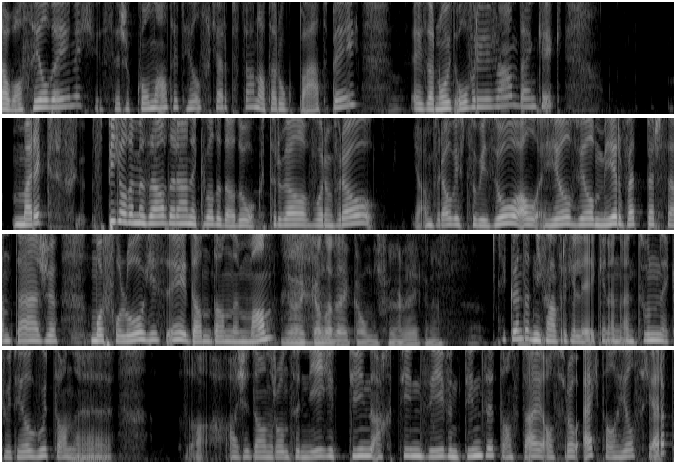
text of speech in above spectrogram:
Dat was heel weinig. Serge kon altijd heel scherp staan, had daar ook baat bij. Hij is daar nooit over gegaan, denk ik. Maar ik spiegelde mezelf daaraan, ik wilde dat ook. Terwijl voor een vrouw ja, een vrouw heeft sowieso al heel veel meer vetpercentage morfologisch hè, dan, dan een man. Ja, ik kan dat eigenlijk al niet vergelijken. Hè. Je kunt het niet gaan vergelijken. En, en toen, ik weet heel goed, dan, uh, als je dan rond de 19, 18, 17 zit, dan sta je als vrouw echt al heel scherp.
